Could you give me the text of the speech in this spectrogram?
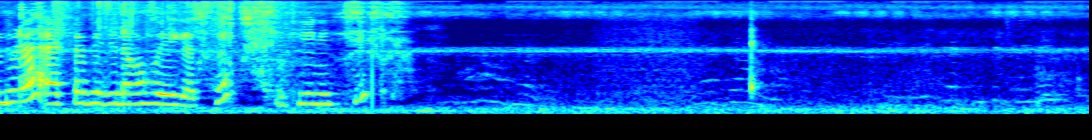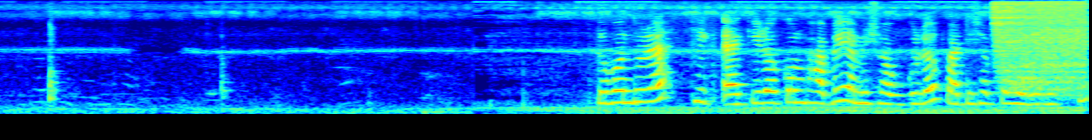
বন্ধুরা, একটা ভেজে নেওয়া হয়ে গেছে। উঠিয়ে নিচ্ছি। তো বন্ধুরা, ঠিক একই রকম ভাবেই আমি সবগুলো পাটিসাপটা ভেজে নিচ্ছি।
